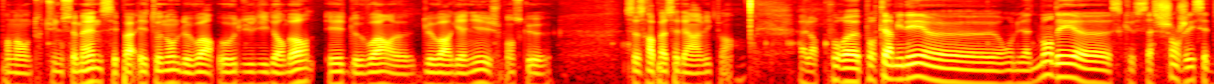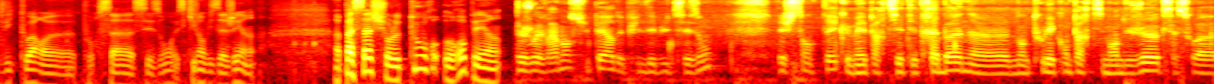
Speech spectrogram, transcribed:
pendant toute une semaine, c'est pas étonnant de le voir au haut du leaderboard et de, voir, de le voir gagner. Et je pense que ce sera pas sa dernière victoire. Alors pour, pour terminer, on lui a demandé ce que ça changeait cette victoire pour sa saison. Est-ce qu'il envisageait un, un passage sur le tour européen? Je jouais vraiment super depuis le début de saison et je sentais que mes parties étaient très bonnes dans tous les compartiments du jeu, que ce soit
